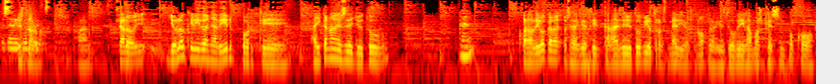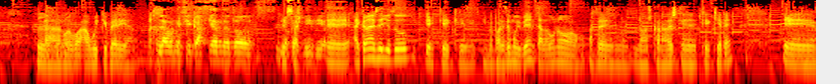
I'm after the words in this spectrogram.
desde mi Es punto de normal. vista. es normal. Claro, yo lo he querido añadir porque hay canales de YouTube. ¿Mm? Cuando digo canales, o sea, es decir, canales de YouTube y otros medios, ¿no? Pero YouTube, digamos que es un poco la nueva Wikipedia. La unificación de todo lo que es Exacto. vídeo. Eh, hay canales de YouTube que, que- que- y me parece muy bien, cada uno hace lo- los canales que, que quiere, eh,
